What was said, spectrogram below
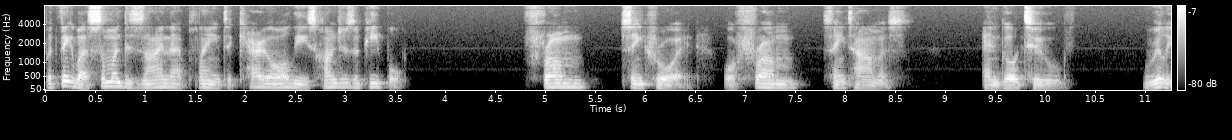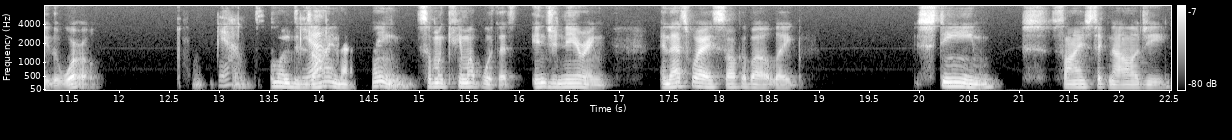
but think about it, someone designed that plane to carry all these hundreds of people from St. Croix or from St. Thomas and go to really the world. Yeah. Someone Yeah. designed that plane. Someone came up with that engineering. And that's why I talk about like STEAM, science, technology,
